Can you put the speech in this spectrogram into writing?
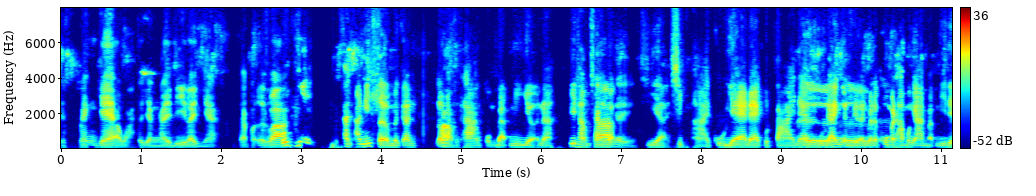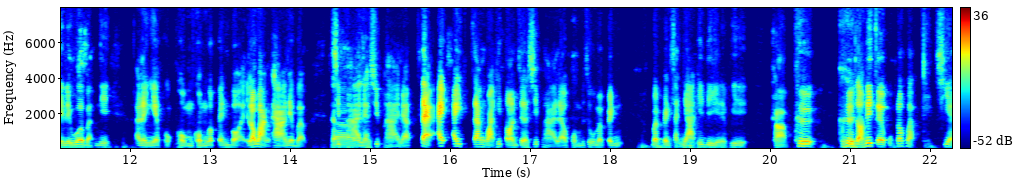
จะแม่งแย่ว่ะจะยังไงดีอะไรอย่างเงี้ย แต่เผอิญว่าพี่อันอันนี้เสริมเหมือนกัน ระหว่างทางผมแบบนี้เยอะนะที่ทำใช่แบบเชี่ยชิบหายกูแย่แน่กูตายแน่กูได้เงินเดือนมาแล้วกูมาทำงานแบบนี้เดลิเวอร์แบบนี้อะไรเงี้ยผมผมผมก็เป็นบ่อยระหว่างทางเนี่ยแบบชิบหายแล้วชิบหายแล้ว แต่ไอไอจังหวะที่ตอนเจอชิบหายแล้วผมรู้สึกว่ามันเป็นมันเป็นสัญญาณที่ดีนะพี่ครับ คือคือตอนที่เจอปุ๊บแล้วแบบเชี่ย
